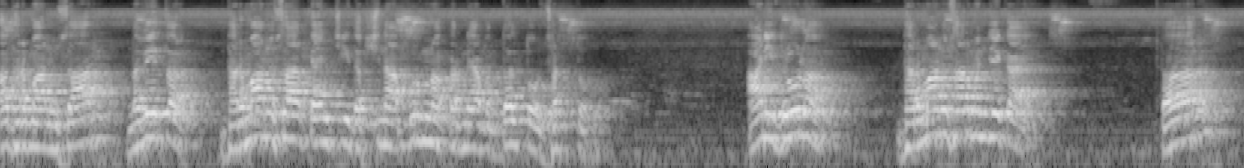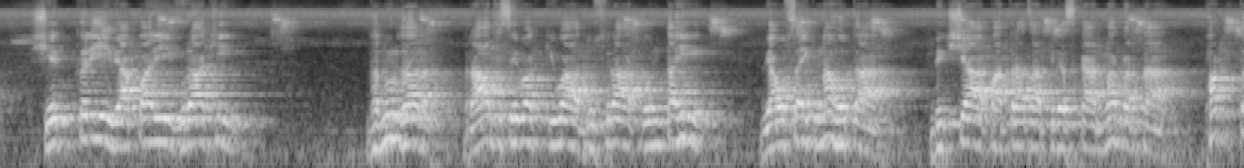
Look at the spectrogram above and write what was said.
अधर्मानुसार नव्हे तर धर्मानुसार त्यांची दक्षिणा पूर्ण करण्याबद्दल तो झटतो. आणि द्रोण धर्मानुसार म्हणजे काय? तर शेतकरी व्यापारी गुराखी धनुर्धर राजसेवक किंवा दुसरा कोणताही व्यावसायिक न होता भिक्षा पात्राचा तिरस्कार न करता फक्त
